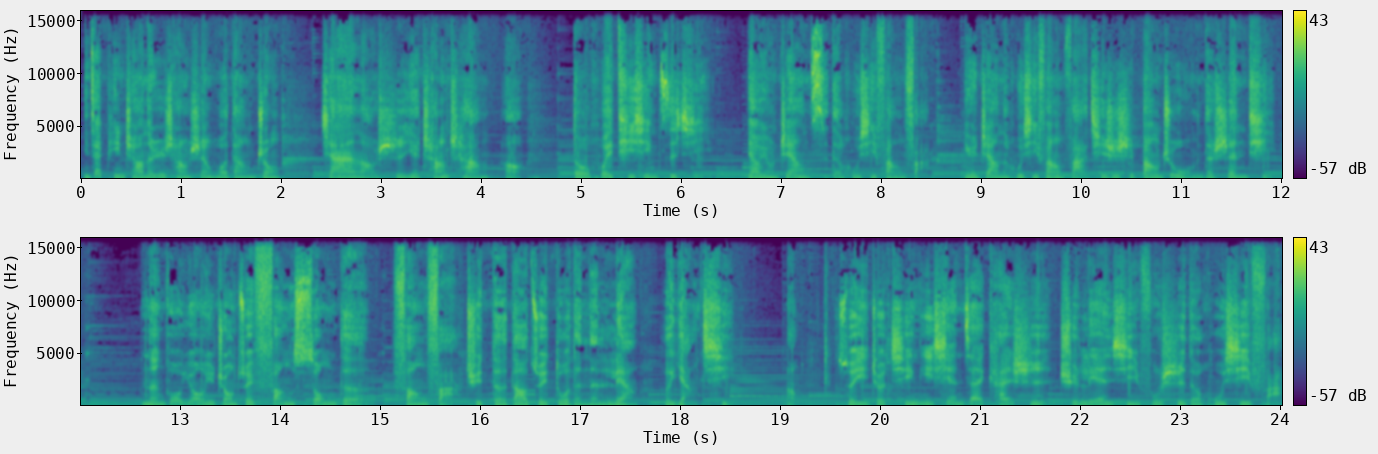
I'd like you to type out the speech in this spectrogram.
你在平常的日常生活当中，像安老师也常常啊都会提醒自己。要用这样子的呼吸方法，因为这样的呼吸方法其实是帮助我们的身体能够用一种最放松的方法去得到最多的能量和氧气啊。所以就请你现在开始去练习腹式的呼吸法，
